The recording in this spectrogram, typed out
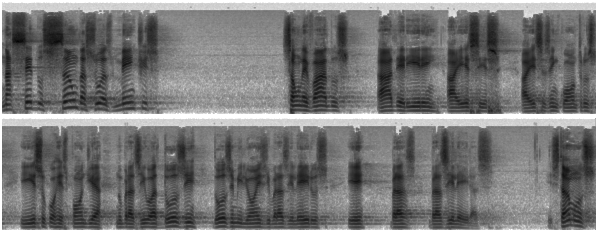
na sedução das suas mentes, são levados a aderirem a esses, a esses encontros, e isso corresponde a, no Brasil a 12, 12 milhões de brasileiros e bras, brasileiras. Estamos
